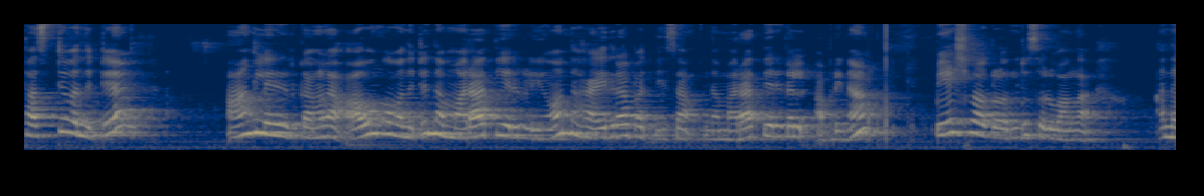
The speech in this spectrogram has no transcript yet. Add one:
ஃபஸ்ட்டு வந்துட்டு ஆங்கிலேயர் இருக்காங்களா அவங்க வந்துட்டு இந்த மராத்தியர்களையும் இந்த ஹைதராபாத் நிசாம் இந்த மராத்தியர்கள் அப்படின்னா பேஷ்வாக்களை வந்துட்டு சொல்லுவாங்க. அந்த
